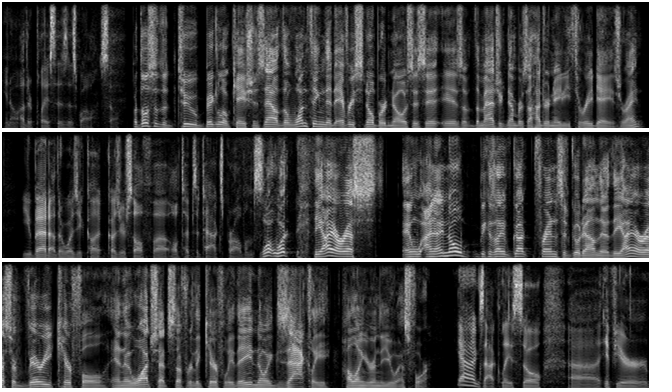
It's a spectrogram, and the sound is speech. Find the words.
you know other places as well. So, but those are the two big locations. Now, the one thing that every snowbird knows is is the magic number is 183 days, right? You bet. Otherwise, you cause yourself uh, all types of tax problems. What what the IRS and and I know because I've got friends that go down there. The IRS are very careful and they watch that stuff really carefully. They know exactly how long you're in the U.S. for. Yeah, exactly. So uh, if you're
